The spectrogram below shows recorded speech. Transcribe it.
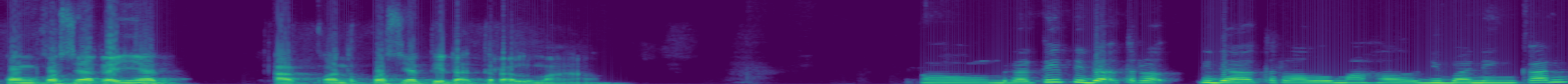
ongkosnya kayaknya ongkosnya tidak terlalu mahal. Oh, berarti tidak ter, tidak terlalu mahal dibandingkan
